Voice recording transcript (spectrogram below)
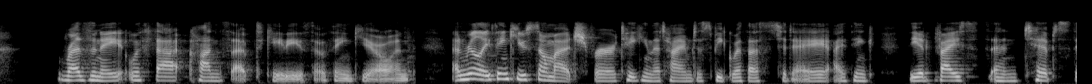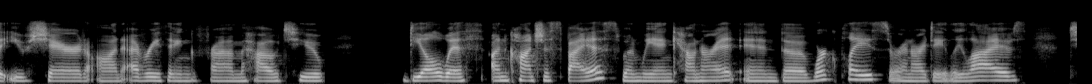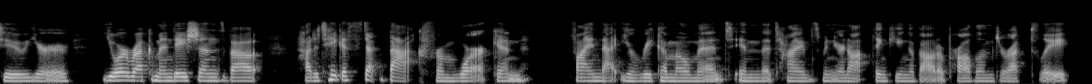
resonate with that concept, Katie. So thank you. And and really thank you so much for taking the time to speak with us today. I think the advice and tips that you've shared on everything from how to deal with unconscious bias when we encounter it in the workplace or in our daily lives to your your recommendations about how to take a step back from work and find that eureka moment in the times when you're not thinking about a problem directly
